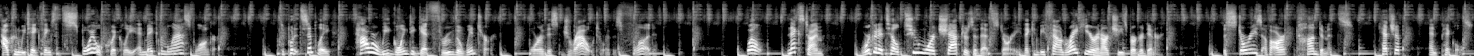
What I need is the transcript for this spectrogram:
How can we take things that spoil quickly and make them last longer? To put it simply, how are we going to get through the winter, or this drought, or this flood? Well, next time, we're going to tell two more chapters of that story that can be found right here in our cheeseburger dinner. The stories of our condiments, ketchup and pickles.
